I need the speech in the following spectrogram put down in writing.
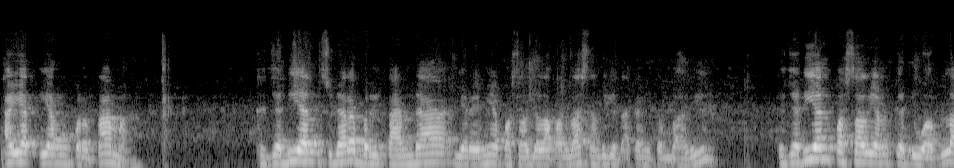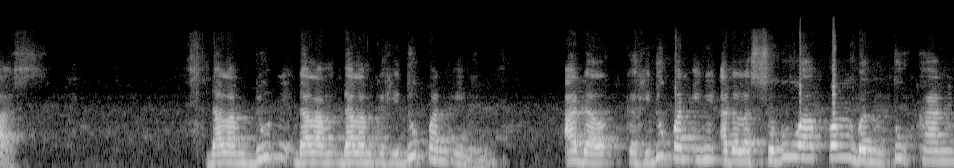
ayat yang pertama. Kejadian, saudara beri tanda Yeremia pasal 18, nanti kita akan kembali. Kejadian pasal yang ke-12. Dalam dunia dalam dalam kehidupan ini ada kehidupan ini adalah sebuah pembentukan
